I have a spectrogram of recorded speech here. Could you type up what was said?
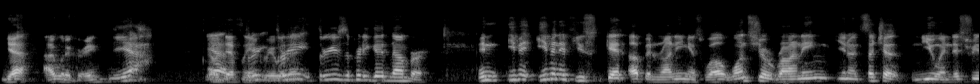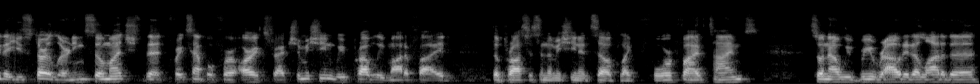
Yeah i would agree. Yeah. I yeah definitely three, agree three, with three is a pretty good number. And even even if you get up and running as well once you're running you know it's such a new industry that you start learning so much that for example for our extraction machine we've probably modified the process in the machine itself like four or five times. So now we've rerouted a lot of the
